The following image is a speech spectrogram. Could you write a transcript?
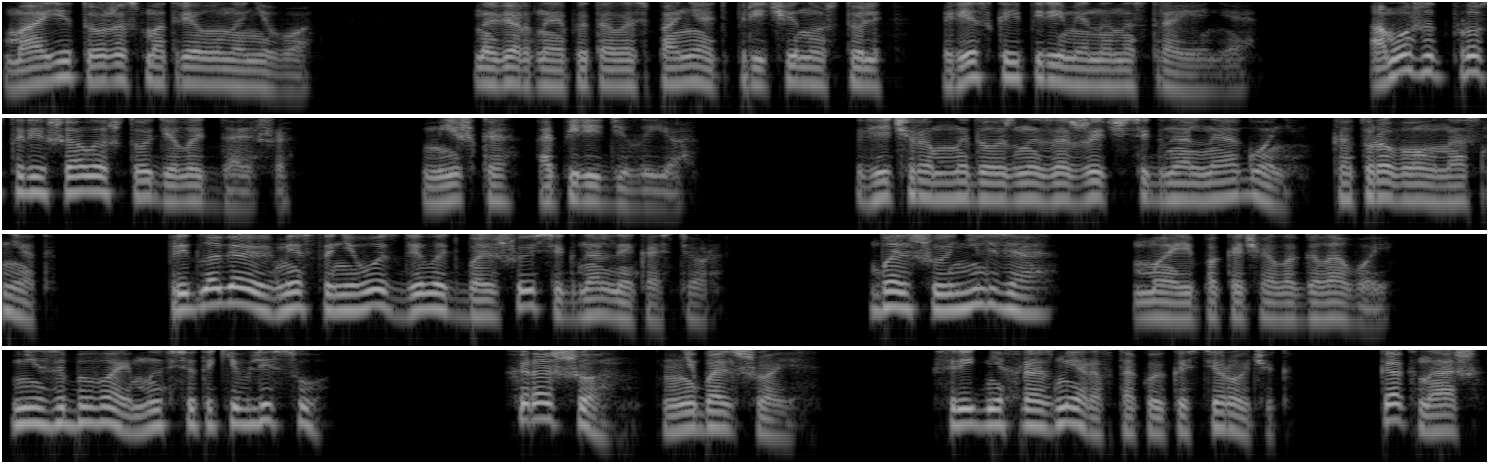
Майя тоже смотрела на него. Наверное, пыталась понять причину столь резкой перемены настроения. А может, просто решала, что делать дальше. Мишка опередил ее. Вечером мы должны зажечь сигнальный огонь, которого у нас нет. Предлагаю вместо него сделать большой сигнальный костер. «Большой нельзя», — Майя покачала головой. «Не забывай, мы все таки в лесу». «Хорошо, небольшой. Средних размеров такой костерочек. Как наш,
